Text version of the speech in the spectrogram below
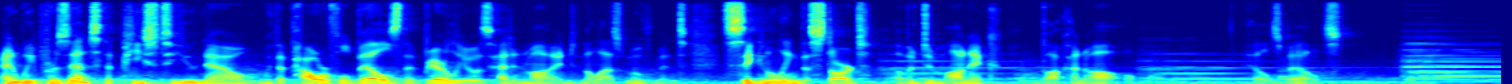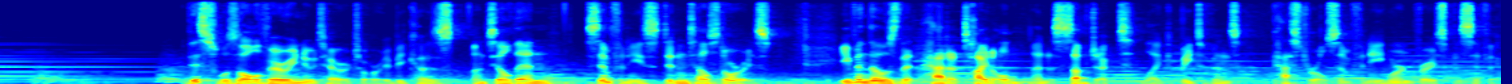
And we present the piece to you now with the powerful bells that Berlioz had in mind in the last movement, signaling the start of a demonic bacchanal. Hell's Bells. This was all very new territory because until then, symphonies didn't tell stories. Even those that had a title and a subject, like Beethoven's Pastoral Symphony, weren't very specific.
